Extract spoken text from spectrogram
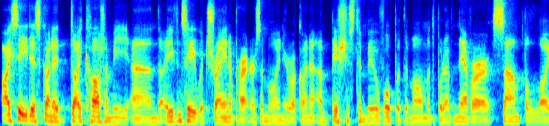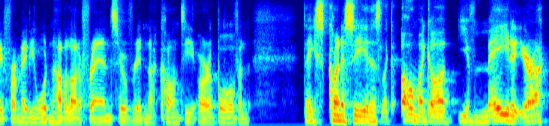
I see this kind of dichotomy, and I even see it with training partners of mine who are kind of ambitious to move up at the moment, but have never sampled life or maybe wouldn't have a lot of friends who have ridden at Conti or above. And they kind of see it as like, oh my God, you've made it. You're at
